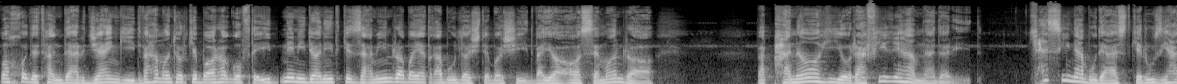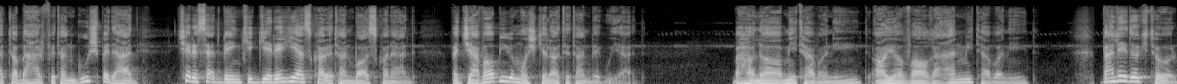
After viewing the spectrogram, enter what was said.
با خودتان در جنگید و همانطور که بارها گفته اید نمی‌دانید که زمین را باید قبول داشته باشید و یا آسمان را و پناهی و رفیقی هم ندارید کسی نبوده است که روزی حتی به حرفتان گوش بدهد چه رسد به اینکه گرهی از کارتان باز کند و جوابی به مشکلاتتان بگوید و حالا می توانید؟ آیا واقعا می توانید؟ بله دکتر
